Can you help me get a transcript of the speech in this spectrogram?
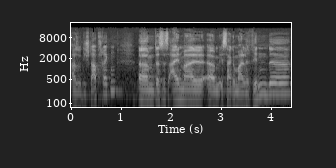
also die Stabschrecken. Ähm, das ist einmal, ähm, ich sage mal, Rinde,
